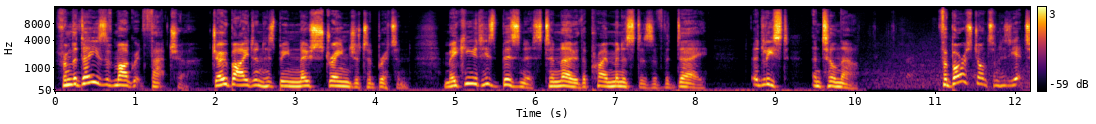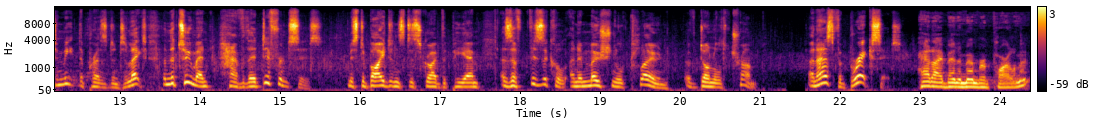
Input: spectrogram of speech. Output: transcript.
From the days of Margaret Thatcher, Joe Biden has been no stranger to Britain, making it his business to know the prime ministers of the day at least until now. For Boris Johnson has yet to meet the president elect, and the two men have their differences. Mr. Biden's described the PM as a physical and emotional clone of Donald Trump. And as for Brexit, had I been a member of parliament,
